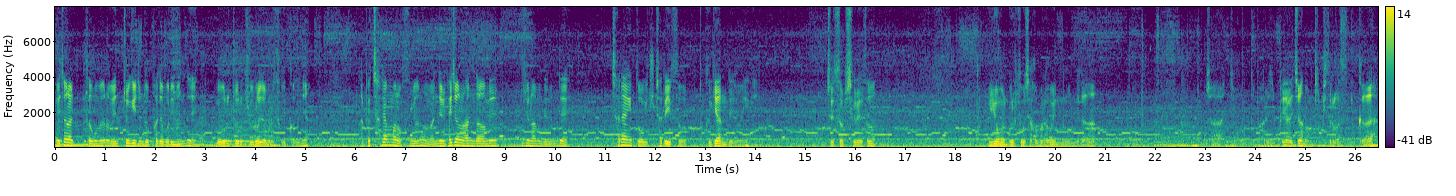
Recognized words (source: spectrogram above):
회전하다 보면 왼쪽이 좀 높아져 버리는데 뭐 오른쪽으로 기울어져 버릴 수가 있거든요. 앞에 차량만 없으면 완전히 회전을 한 다음에 후진하면 되는데 차량이 또 여기 주차돼 있어 또 그게 안 돼요 이게. 어쩔 수 없이 그래서 위험을 무릅쓰고 작업을 하고 있는 겁니다. 자 이제 또 발을 좀 빼야죠. 너무 깊이 들어갔으니까.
